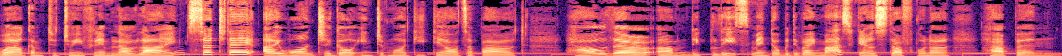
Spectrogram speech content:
Welcome to Twin Flame Love Line. So today I want to go into more details about how the um, replacement of divine masculine stuff gonna happen,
